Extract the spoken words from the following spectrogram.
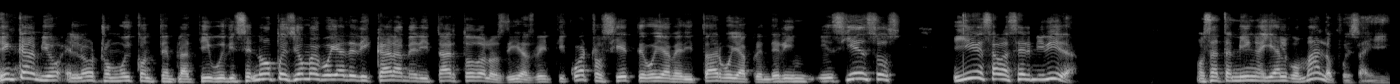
En cambio, el otro muy contemplativo y dice, no, pues yo me voy a dedicar a meditar todos los días, 24/7 voy a meditar, voy a aprender inciensos y esa va a ser mi vida. O sea, también hay algo malo, pues ahí,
